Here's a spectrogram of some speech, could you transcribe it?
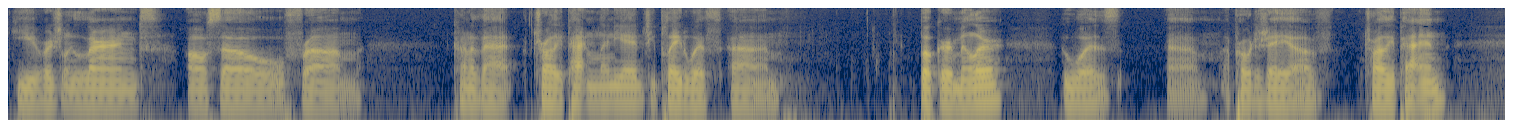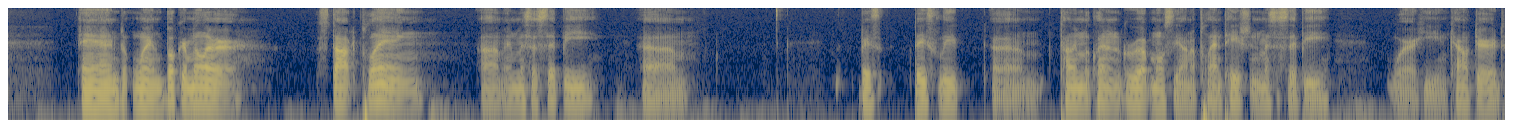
he originally learned also from kind of that Charlie Patton lineage. He played with um, Booker Miller, who was um, a protege of Charlie Patton. And when Booker Miller stopped playing um, in Mississippi, um, bas- basically, um, Tommy McLennan grew up mostly on a plantation in Mississippi where he encountered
